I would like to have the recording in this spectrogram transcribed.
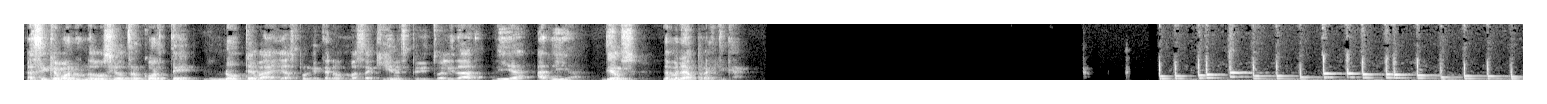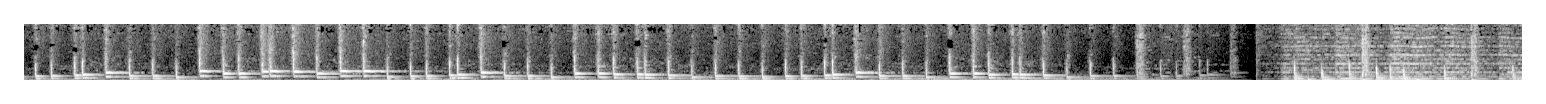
Así que bueno, nos vamos a ir a otro corte, no te vayas porque tenemos más aquí en espiritualidad día a día. Dios, de manera práctica.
